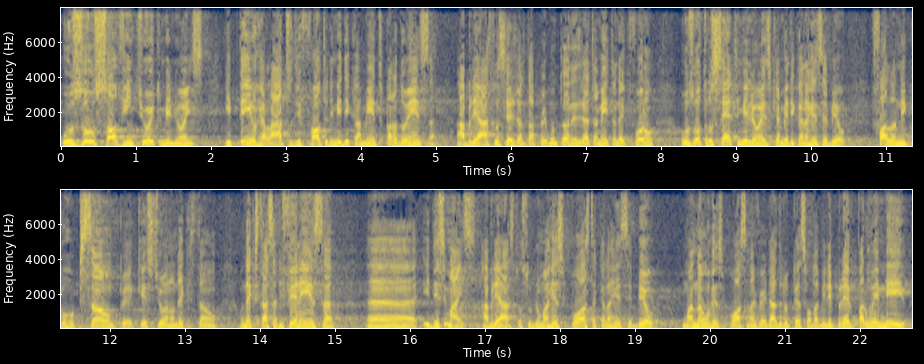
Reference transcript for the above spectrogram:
usou só 28 milhões e tem relatos de falta de medicamentos para a doença. Abre aspas, ou seja, ela está perguntando diretamente onde é que foram os outros 7 milhões que a americana recebeu. Falando em corrupção, questiona onde é que, estão, onde é que está essa diferença. Uh, e disse mais, abre aspas, sobre uma resposta que ela recebeu, uma não resposta, na verdade, do pessoal da Miliprev para um e-mail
